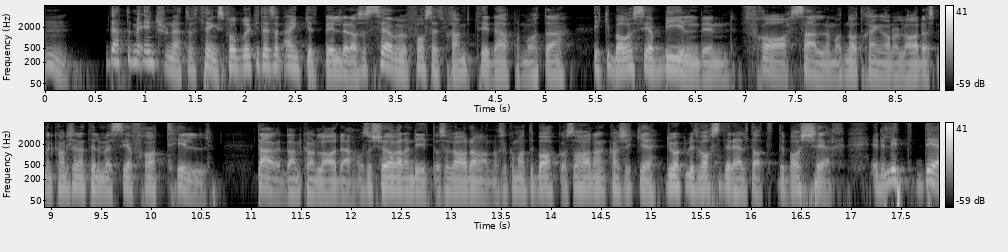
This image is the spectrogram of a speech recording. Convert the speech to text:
Mm. Dette med Internet of Things, for å bruke et sånn enkelt bilde, da, så ser vi for oss et fremtid der på en måte ikke bare sier bilen din fra selv om at nå trenger den å lades, men kanskje den til og med sier fra til der den kan lade. Og så kjører den dit, og så lader den, og så kommer den tilbake, og så har den kanskje ikke Du har ikke blitt varslet i det hele tatt. Det bare skjer. Er det litt det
